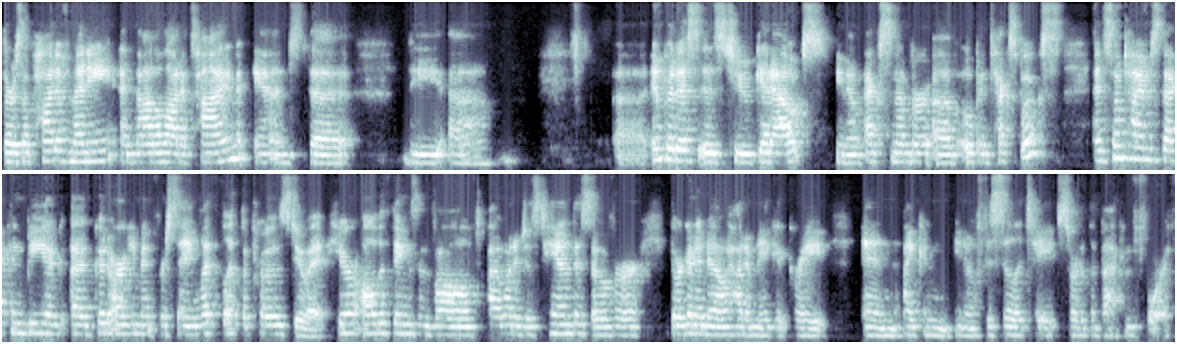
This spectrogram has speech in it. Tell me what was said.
there's a pot of money and not a lot of time and the the uh, uh, impetus is to get out, you know, X number of open textbooks. And sometimes that can be a, a, good argument for saying, let, let the pros do it. Here are all the things involved. I want to just hand this over. They're going to know how to make it great. And I can, you know, facilitate sort of the back and forth.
